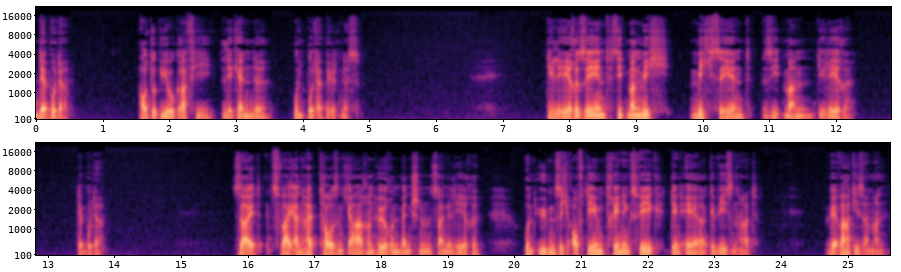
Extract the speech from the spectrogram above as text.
Der Buddha Autobiografie, Legende und Buddha-Bildnis Die Lehre sehend sieht man mich, mich sehend sieht man die Lehre. Der Buddha Seit zweieinhalbtausend Jahren hören Menschen seine Lehre und üben sich auf dem Trainingsweg, den er gewiesen hat. Wer war dieser Mann?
